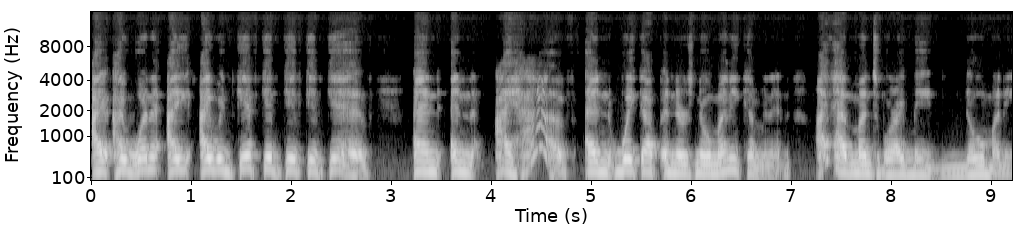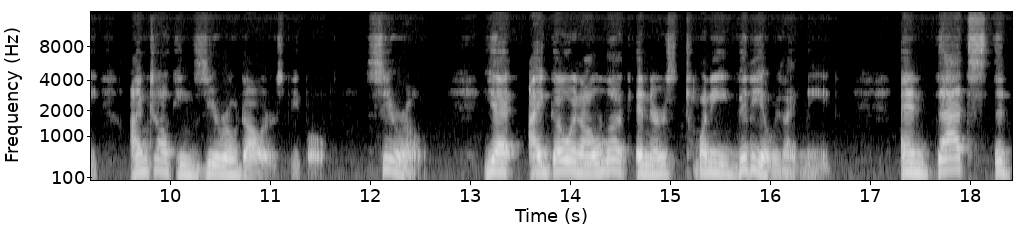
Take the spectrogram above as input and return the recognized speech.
I, I want to, I, I would give, give, give, give, give. And, and I have, and wake up and there's no money coming in. I've had months where I made no money. I'm talking zero dollars, people. Zero. Yet I go and I'll look and there's 20 videos I made. And that's the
